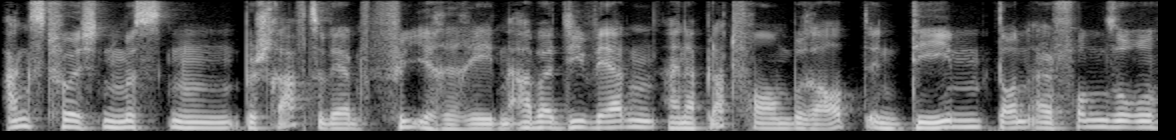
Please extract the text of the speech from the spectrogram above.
Angst fürchten müssten, bestraft zu werden für ihre Reden. Aber die werden einer Plattform beraubt, in dem Don Alfonso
